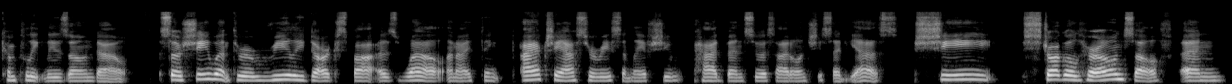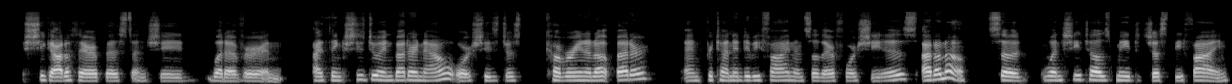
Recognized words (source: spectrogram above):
completely zoned out. So she went through a really dark spot as well. And I think I actually asked her recently if she had been suicidal, and she said yes. She struggled her own self and she got a therapist and she whatever. And I think she's doing better now, or she's just covering it up better and pretending to be fine. And so therefore she is. I don't know. So when she tells me to just be fine,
